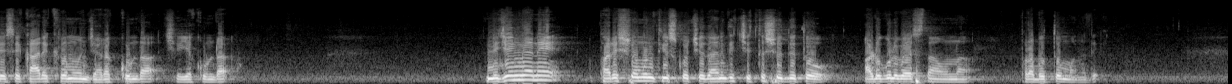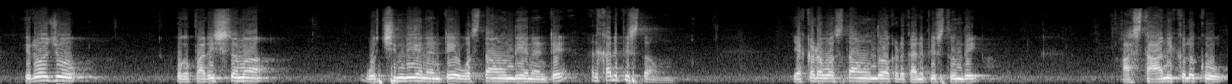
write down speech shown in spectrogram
చేసే కార్యక్రమం జరగకుండా చేయకుండా నిజంగానే పరిశ్రమలు తీసుకొచ్చేదానికి చిత్తశుద్ధితో అడుగులు వేస్తూ ఉన్న ప్రభుత్వం మనది. ఈరోజు ఒక పరిశ్రమ వచ్చింది అని అంటే వస్తూ ఉంది అని అంటే అది కనిపిస్తూ ఉంది. ఎక్కడ వస్తూ ఉందో అక్కడ కనిపిస్తుంది. ఆ స్థానికులకు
